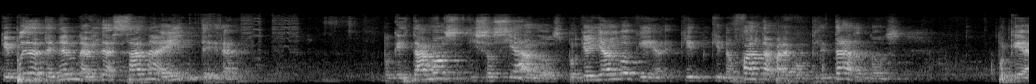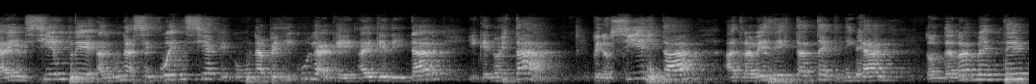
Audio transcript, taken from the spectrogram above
que pueda tener una vida sana e íntegra porque estamos disociados, porque hay algo que, nos falta para completarnos, porque hay siempre alguna secuencia que es como una película que hay que editar y que no está, pero sí está a través de esta técnica donde realmente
